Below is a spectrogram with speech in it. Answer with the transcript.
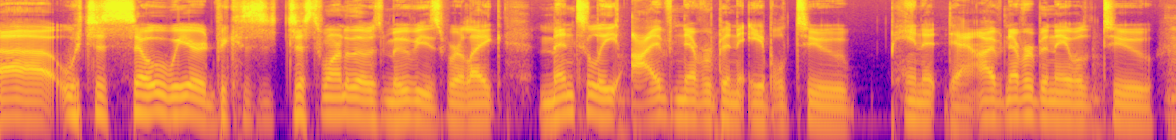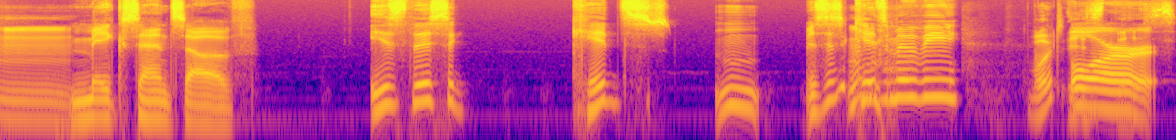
uh, which is so weird because it's just one of those movies where like mentally i've never been able to pin it down i've never been able to make sense of is this a kids mm, is this a kids movie what is or this?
